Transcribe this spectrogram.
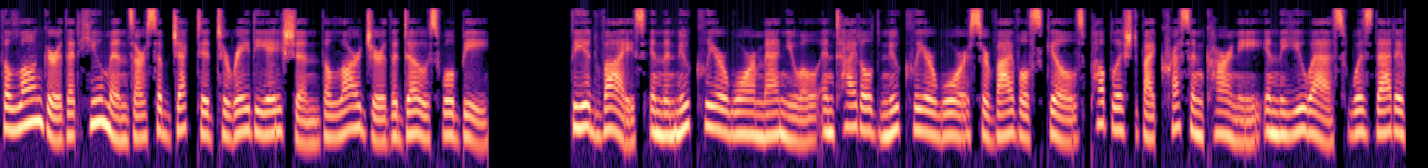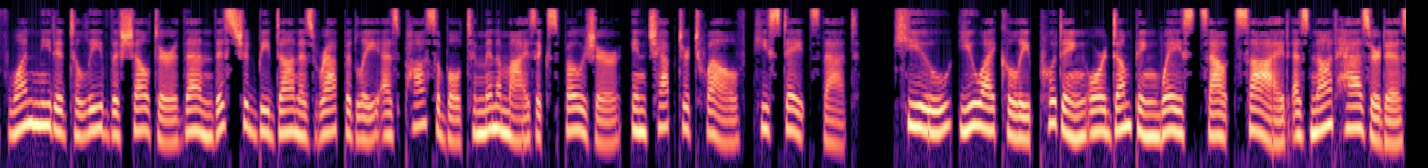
The longer that humans are subjected to radiation the larger the dose will be. The advice in the Nuclear War Manual entitled Nuclear War Survival Skills published by Cresson Kearny in the U.S. was that if one needed to leave the shelter then this should be done as rapidly as possible to minimize exposure. In Chapter 12, he states that Q uikally putting or dumping wastes outside is not hazardous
